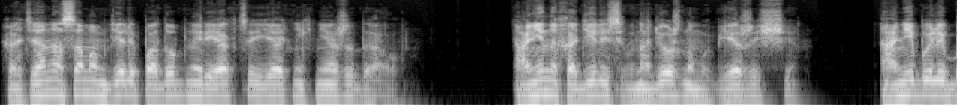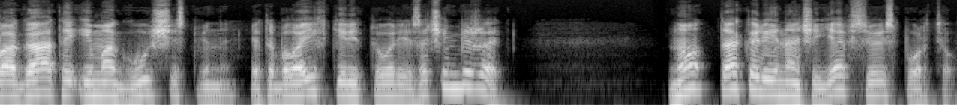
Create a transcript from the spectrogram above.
Хотя на самом деле подобной реакции я от них не ожидал. Они находились в надежном убежище, они были богаты и могущественны, это была их территория, зачем бежать? Но так или иначе я все испортил.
